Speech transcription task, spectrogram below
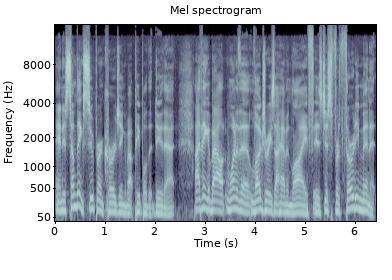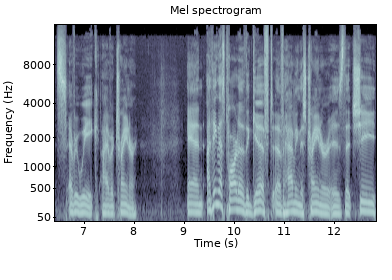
And there's something super encouraging about people that do that. I think about one of the luxuries I have in life is just for 30 minutes every week, I have a trainer. And I think that's part of the gift of having this trainer is that she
